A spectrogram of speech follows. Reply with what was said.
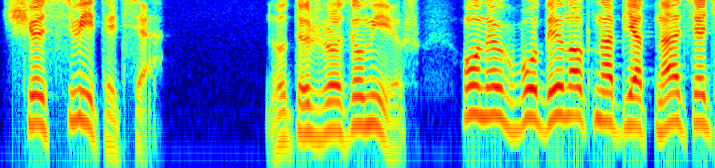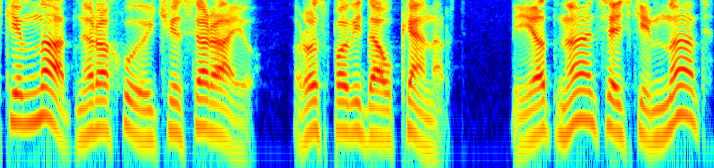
щось світиться. Ну, ти ж розумієш, у них будинок на 15 кімнат, не рахуючи сараю, розповідав Кеннард. П'ятнадцять кімнат,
